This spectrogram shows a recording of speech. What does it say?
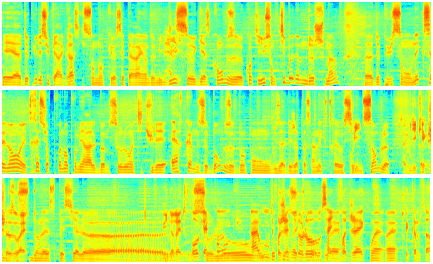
Et euh, depuis les Supergrass, qui sont donc euh, séparés en 2010, euh, Gascombs euh, continue son petit bonhomme de chemin euh, depuis son excellent et très surprenant premier album solo intitulé Air Comes the Bombs, dont on vous a déjà passé un extrait aussi, Oui. il me semble. Ça me dit quelque chose, ouais. Dans la spéciale. euh, Une rétro solo, quelconque Ah, ou projet rétro, solo, side ouais. project, Ouais, ouais. un truc comme ça?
